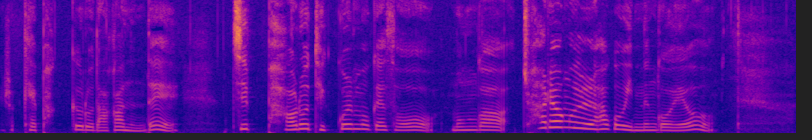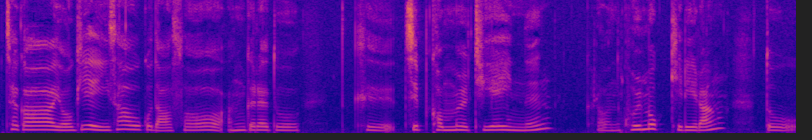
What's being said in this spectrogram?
이렇게 밖으로 나가는데 집 바로 뒷골목에서 뭔가 촬영을 하고 있는 거예요. 제가 여기에 이사 오고 나서 안 그래도 그 집 건물 뒤에 있는 그런 골목 길이랑 또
